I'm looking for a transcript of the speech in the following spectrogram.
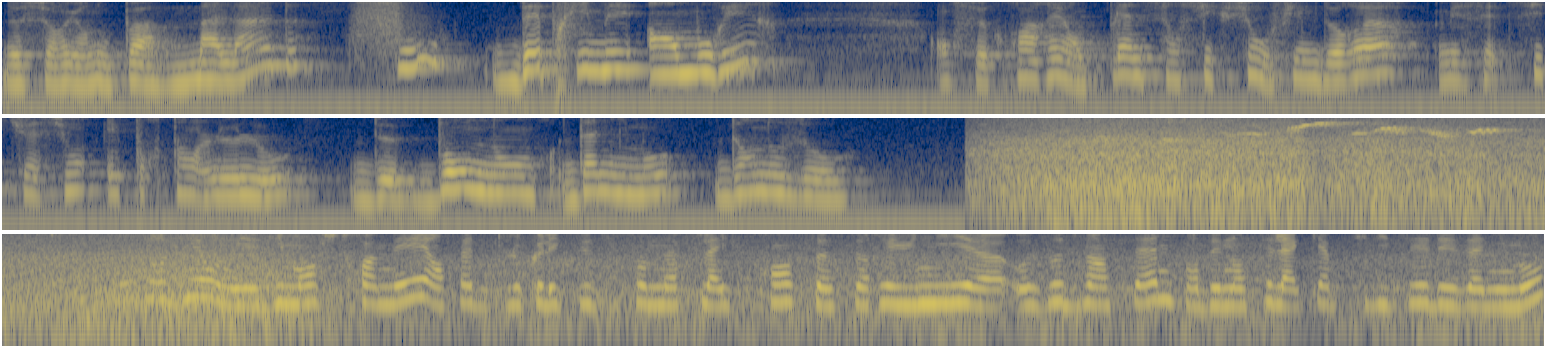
Ne serions-nous pas malades, fous, déprimés à en mourir? On se croirait en pleine science-fiction ou film d'horreur, mais cette situation est pourtant le lot de bon nombre d'animaux dans nos zoos. Aujourd'hui, on est dimanche 3 mai. En fait, le collectif 69 Life France se réunit euh, aux eaux de Vincennes pour dénoncer la captivité des animaux.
